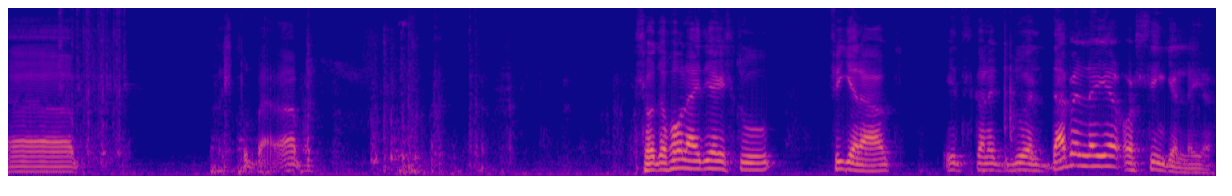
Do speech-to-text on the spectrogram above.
uh let's put that up. So the whole idea is to figure out it's gonna do a double layer or single layer.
